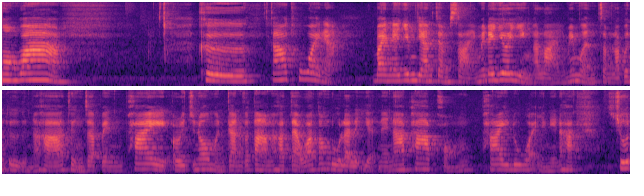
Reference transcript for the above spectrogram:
มองว่า คือ 9 ถ้วยเนี่ย ใบนี้ยิ้มแย้มแจ่มใส ไม่ได้เย่อหยิ่งอะไร ไม่เหมือนสำรับอื่นๆนะคะ ถึงจะเป็นไพ่ออริจินอลเหมือนกันก็ตามนะคะ แต่ว่าต้องดูรายละเอียดในหน้าภาพของไพ่ด้วยอย่างนี้นะคะ ชุด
